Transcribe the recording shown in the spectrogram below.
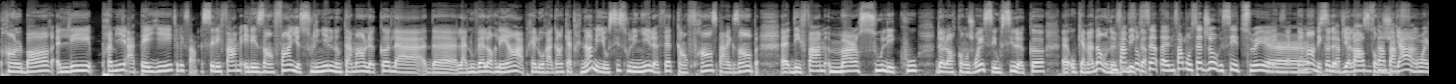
prend le bord, les premiers à payer, c'est les femmes. C'est les femmes et les enfants. Il a souligné notamment le cas de la, de la Nouvelle-Orléans après l'ouragan Katrina, mais il a aussi souligné le fait qu'en France, par exemple, euh, des femmes meurent sous les coups de leur conjoint. C'est aussi le cas euh, au Canada. On a une vu femme des cas... Euh, une femme aux sept jours ici est tuée. Exactement, des cas de violence conjugale.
